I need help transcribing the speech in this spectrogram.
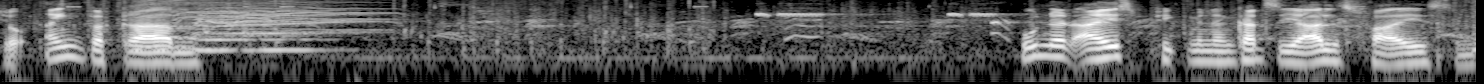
So, einfach graben. 100 Eispigment, dann kannst du ja alles vereisen.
